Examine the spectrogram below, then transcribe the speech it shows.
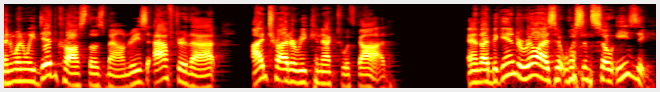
And when we did cross those boundaries, after that, I'd try to reconnect with God. And I began to realize it wasn't so easy.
